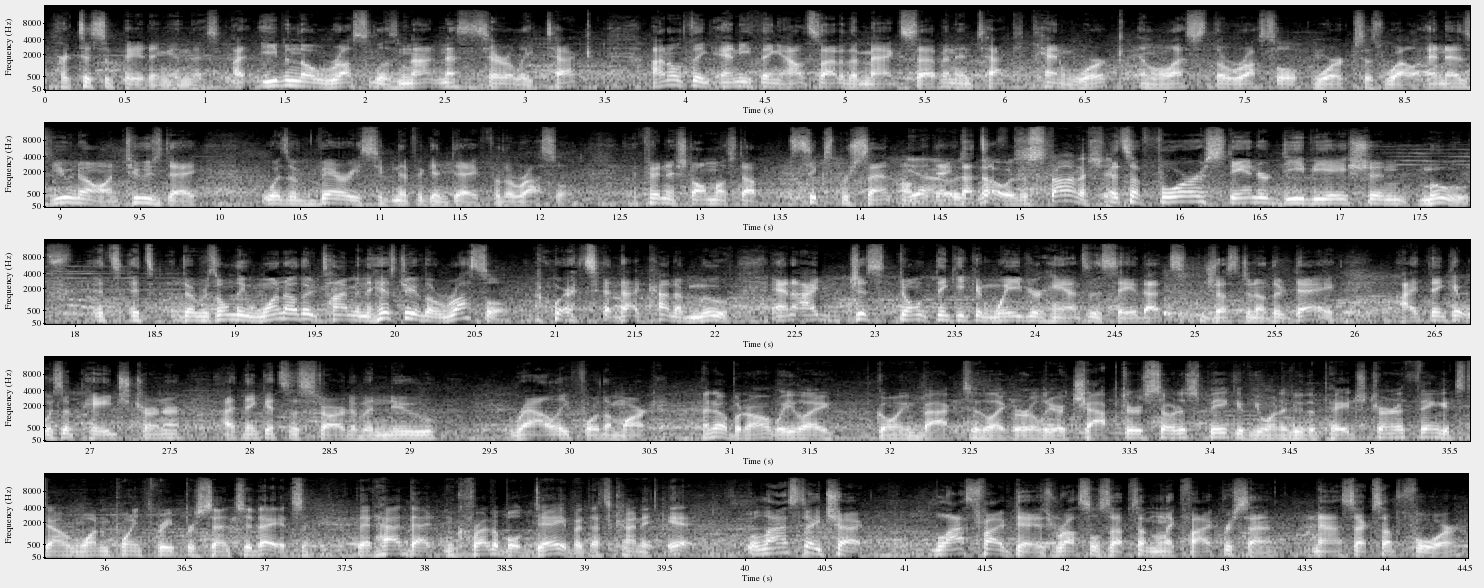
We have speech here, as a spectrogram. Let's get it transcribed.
participating in this. Even though Russell is not necessarily tech, I don't think anything outside of the Mag 7 in tech can work unless the Russell works as well. And as you know, on Tuesday was a very significant day for the Russell. It finished almost up 6% on yeah, the day. Was, That's no, a, it was astonishing. It's a four standard deviation move. It's, it's, there was only one other time in the history of the Russell where it's had that kind of move. And I just don't think you can wave your hands and say that's just another day. I think it was a page turner. I think it's the start of a new rally for the market. I know, but aren't we like going back to like earlier chapters, so to speak? If you want to do the page turner thing, it's down 1.3% today. It's that had that incredible day, but that's kind of it. Well, last I checked, last five days, Russell's up something like 5%, NASDAQ's up 4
